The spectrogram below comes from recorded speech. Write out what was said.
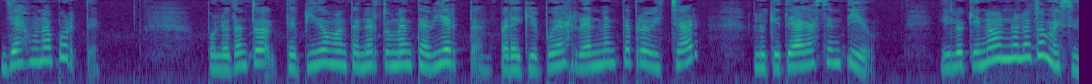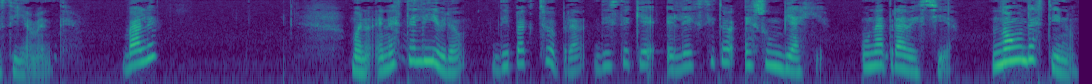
ya es un aporte. Por lo tanto, te pido mantener tu mente abierta para que puedas realmente aprovechar lo que te haga sentido y lo que no, no lo tomes sencillamente. ¿Vale? Bueno, en este libro, Deepak Chopra dice que el éxito es un viaje, una travesía, no un destino.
